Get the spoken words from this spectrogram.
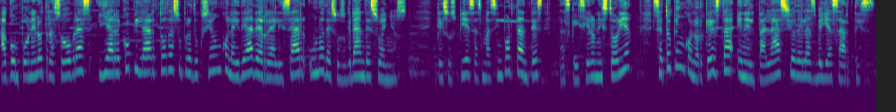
a componer otras obras y a recopilar toda su producción con la idea de realizar uno de sus grandes sueños, que sus piezas más importantes, las que hicieron historia, se toquen con orquesta en el Palacio de las Bellas Artes.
